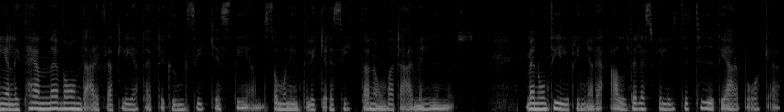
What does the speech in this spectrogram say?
Enligt henne var hon där för att leta efter kung Sigges sten som hon inte lyckades hitta när hon var där med Linus. Men hon tillbringade alldeles för lite tid i Arboga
